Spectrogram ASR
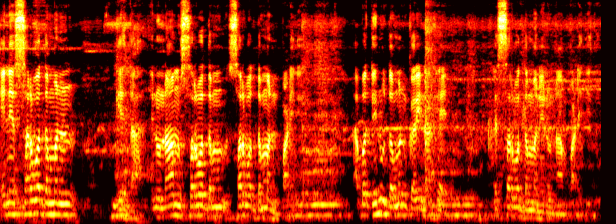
એને સર્વદમન કહેતા. એનું નામ સર્વદમ, સર્વદમન પાડી દીધું. આ બધીનું દમન કરી નાખે એટલે સર્વદમન એનું નામ પાડી દીધું.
